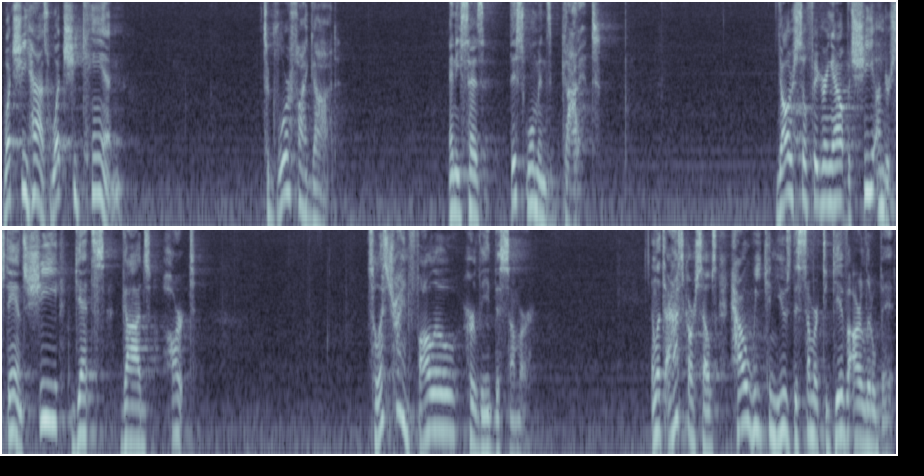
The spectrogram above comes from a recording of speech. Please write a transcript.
what she has, what she can, to glorify God. And he says, This woman's got it. Y'all are still figuring out, but she understands. She gets God's heart. So let's try and follow her lead this summer. And let's ask ourselves how we can use this summer to give our little bit.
